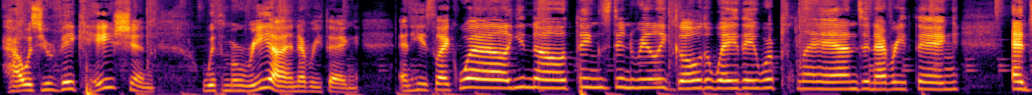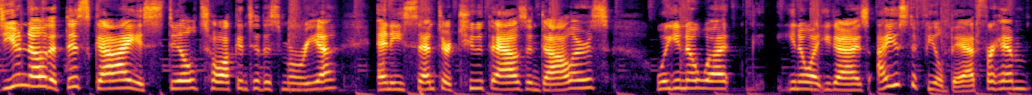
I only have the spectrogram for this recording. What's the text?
how was your vacation with Maria and everything? And he's like, Well, you know, things didn't really go the way they were planned and everything. And do you know that this guy is still talking to this Maria and he sent her $2,000? Well, you know what? You know what, you guys? I used to feel bad for him,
